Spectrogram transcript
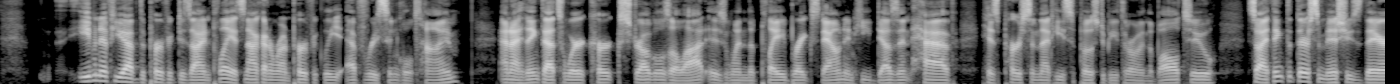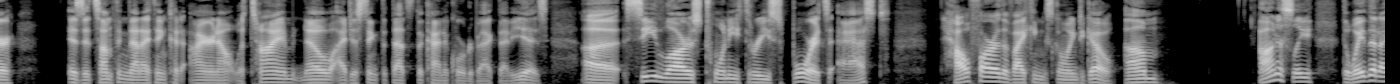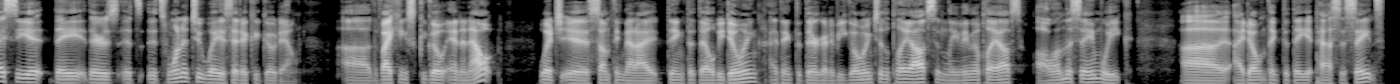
even if you have the perfect design play, it's not going to run perfectly every single time. And I think that's where Kirk struggles a lot is when the play breaks down and he doesn't have his person that he's supposed to be throwing the ball to. So I think that there's some issues there. Is it something that I think could iron out with time? No, I just think that that's the kind of quarterback that he is. Uh, C. Lars twenty three Sports asked, "How far are the Vikings going to go?" Um, honestly, the way that I see it, they there's it's it's one of two ways that it could go down. Uh, the Vikings could go in and out, which is something that I think that they'll be doing. I think that they're going to be going to the playoffs and leaving the playoffs all in the same week. Uh, I don't think that they get past the Saints.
